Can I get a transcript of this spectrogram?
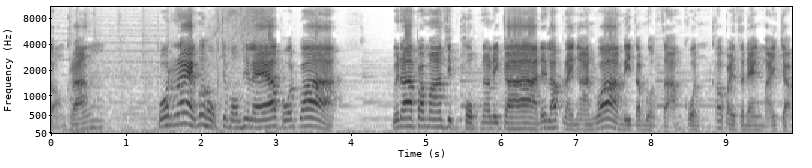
สองครั้ง โพสต์แรกเมื่อ 6 ชั่วโมงที่แล้ว โพสต์ว่า เวลาประมาณ 16 นาฬิกาได้รับรายงานว่ามีตำรวจ 3 คนเข้าไปแสดงหมายจับ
